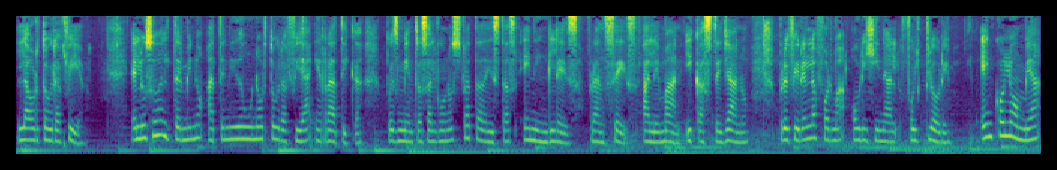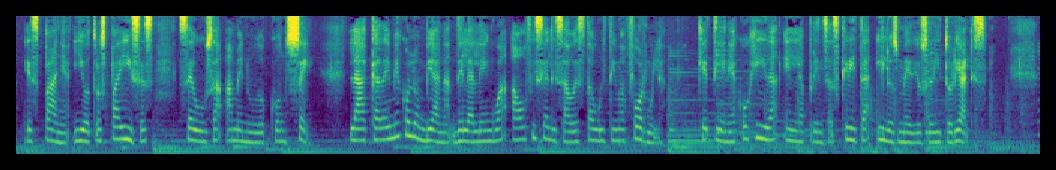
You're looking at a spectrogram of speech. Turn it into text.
La ortografía. El uso del término ha tenido una ortografía errática, pues mientras algunos tratadistas en inglés, francés, alemán y castellano prefieren la forma original folclore, en Colombia, España y otros países se usa a menudo con C. La Academia Colombiana de la Lengua ha oficializado esta última fórmula, que tiene acogida en la prensa escrita y los medios editoriales.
